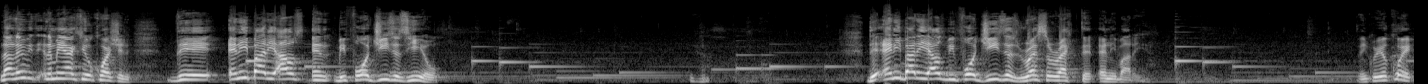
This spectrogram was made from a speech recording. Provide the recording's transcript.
Now let me let me ask you a question. Did anybody else and before Jesus heal? Did anybody else before Jesus resurrected anybody? Think real quick.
